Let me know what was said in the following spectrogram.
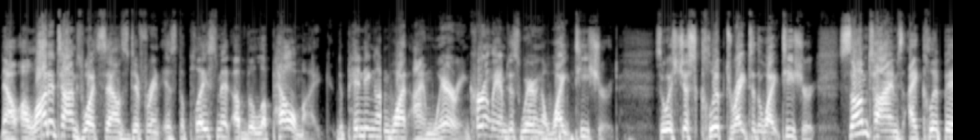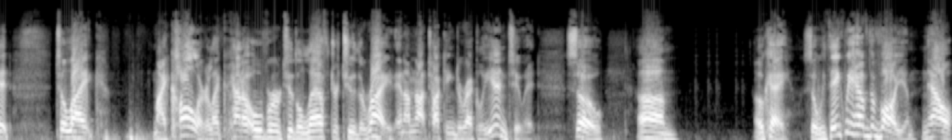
Now, a lot of times what sounds different is the placement of the lapel mic, depending on what I'm wearing. Currently, I'm just wearing a white t-shirt. So it's just clipped right to the white t-shirt. Sometimes I clip it to like my collar, like kind of over to the left or to the right, and I'm not tucking directly into it. So, um, okay. So we think we have the volume. Now,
